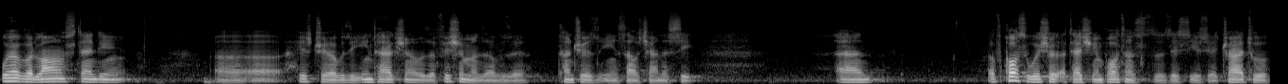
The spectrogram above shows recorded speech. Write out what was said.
we have a long-standing uh, uh, history of the interaction of the fishermen of the countries in South China Sea. And of course, we should attach importance to this issue, try to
